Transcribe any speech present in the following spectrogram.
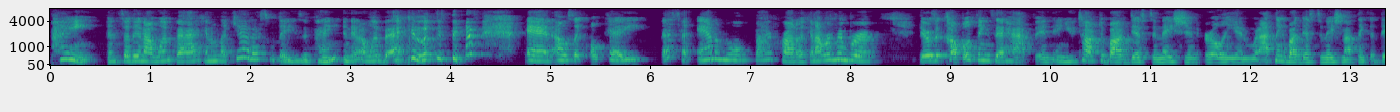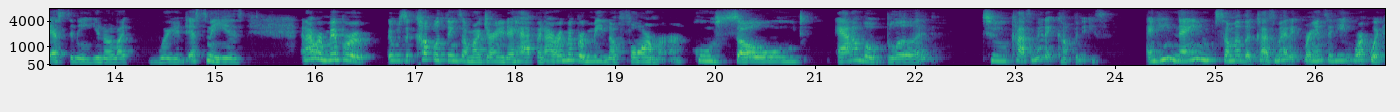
paint. And so then I went back and I'm like, yeah, that's what they use in paint. And then I went back and looked at this and I was like, okay, that's an animal byproduct. And I remember there was a couple of things that happened. And you talked about destination early. And when I think about destination, I think of destiny, you know, like where your destiny is. And I remember it was a couple of things on my journey that happened. I remember meeting a farmer who sold animal blood to cosmetic companies. And he named some of the cosmetic brands that he worked with.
